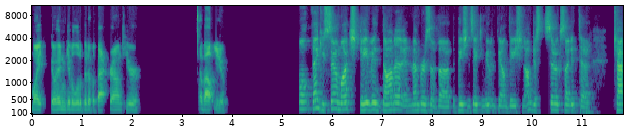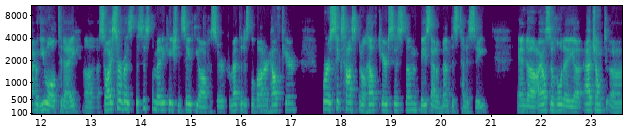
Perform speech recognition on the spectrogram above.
Mike, go ahead and give a little bit of a background here about you. Well, thank you so much, David, Donna, and members of uh, the Patient Safety Movement Foundation. I'm just so excited to chat with you all today. Uh, so I serve as the System Medication Safety Officer for Methodist Le Bonheur Healthcare. We're a six hospital healthcare system based out of Memphis, Tennessee. And uh, I also hold a uh, adjunct uh,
